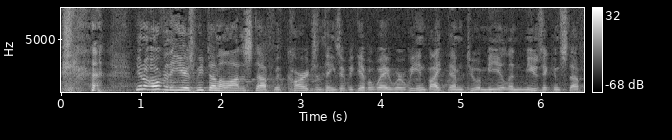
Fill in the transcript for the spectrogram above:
you know, over the years, we've done a lot of stuff with cards and things that we give away where we invite them to a meal and music and stuff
